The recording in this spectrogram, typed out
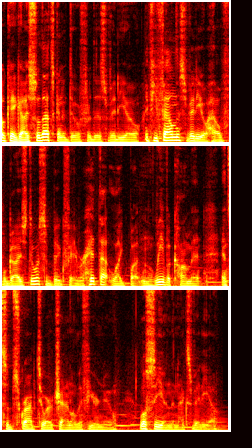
Okay guys, so that's going to do it for this video. If you found this video helpful guys, do us a big favor. Hit that like button, leave a comment, and subscribe to our channel if you're new. We'll see you in the next video.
